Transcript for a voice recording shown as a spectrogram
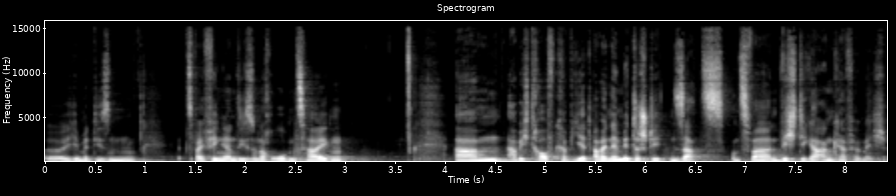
äh, hier mit diesen zwei Fingern, die so nach oben zeigen. Ähm, habe ich drauf graviert, aber in der Mitte steht ein Satz und zwar ein wichtiger Anker für mich.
